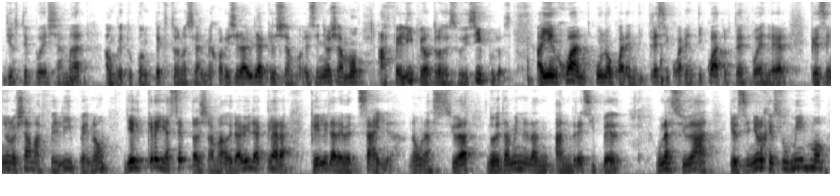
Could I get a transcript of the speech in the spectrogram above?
Dios te puede llamar aunque tu contexto no sea el mejor. Dice la Biblia que el, Señor llamó a Felipe, otros de sus discípulos. Ahí en Juan 1, 43 y 44 ustedes pueden leer que el Señor lo llama a Felipe, ¿no? Y él cree y acepta el llamado. Y la Biblia aclara que él era de Bethsaida, ¿no? Una ciudad donde también eran Andrés y Pedro. Una ciudad que el Señor Jesús mismo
